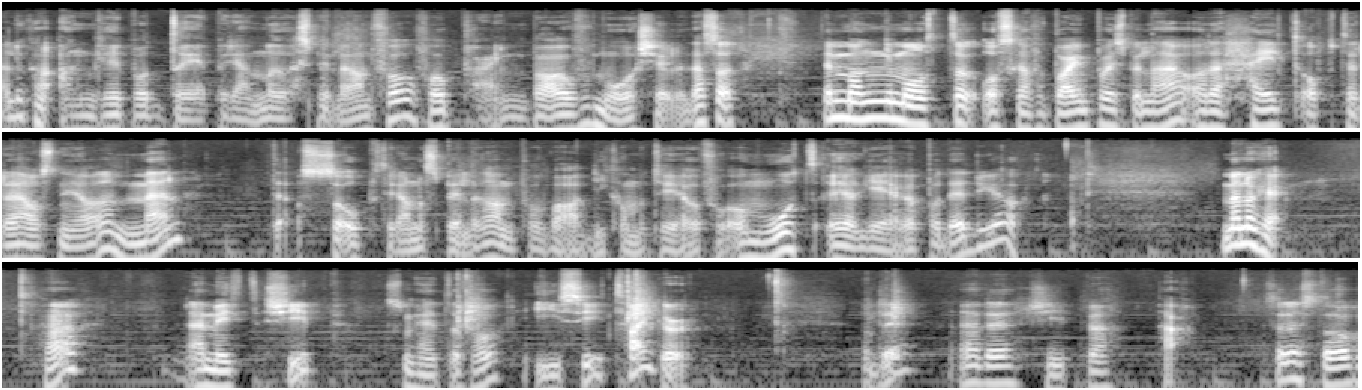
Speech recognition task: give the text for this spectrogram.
Eller du kan angripe og drepe de andre spillerne for å få poeng bare for moro skyld. Altså, det er mange måter å skaffe poeng på i spillet her, og det er helt opp til deg åssen du gjør det. men det er også opp til de andre spillerne på hva de kommer til å gjøre for å motreagere på det du gjør. Men ok, her er mitt skip, som heter for Easy Tiger. Og det er det skipet her. Så det står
